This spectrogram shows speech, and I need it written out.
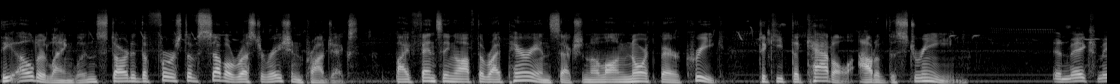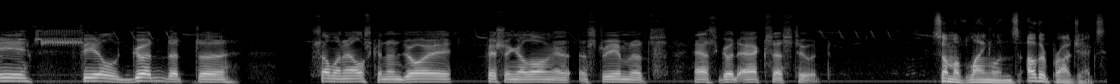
the elder Langland started the first of several restoration projects by fencing off the riparian section along North Bear Creek to keep the cattle out of the stream. It makes me feel good that uh, someone else can enjoy fishing along a, a stream that has good access to it. Some of Langland's other projects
